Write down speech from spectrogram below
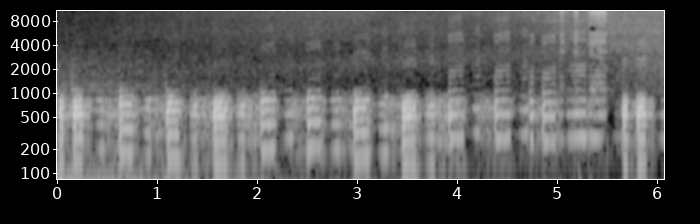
Thank you.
